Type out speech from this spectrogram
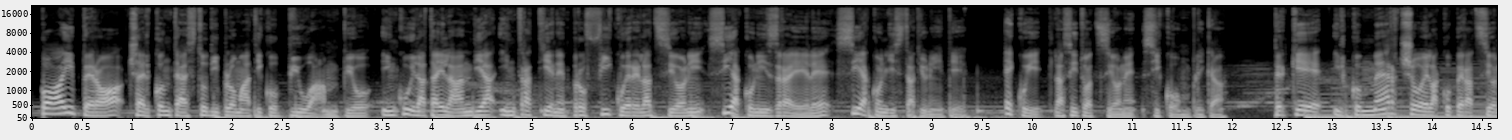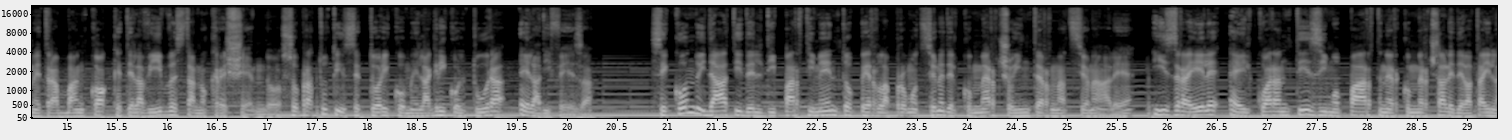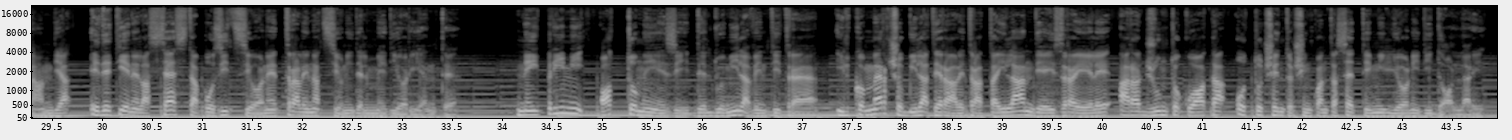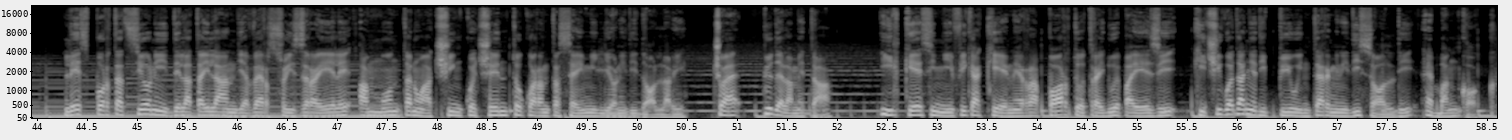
Poi però c'è il contesto diplomatico più ampio, in cui la Thailandia intrattiene proficue relazioni sia con Israele sia con gli Stati Uniti. E qui la situazione si complica perché il commercio e la cooperazione tra Bangkok e Tel Aviv stanno crescendo, soprattutto in settori come l'agricoltura e la difesa. Secondo i dati del Dipartimento per la promozione del commercio internazionale, Israele è il quarantesimo partner commerciale della Thailandia e detiene la sesta posizione tra le nazioni del Medio Oriente. Nei primi otto mesi del 2023 il commercio bilaterale tra Thailandia e Israele ha raggiunto quota 857 milioni di dollari. Le esportazioni della Thailandia verso Israele ammontano a 546 milioni di dollari, cioè più della metà, il che significa che nel rapporto tra i due paesi chi ci guadagna di più in termini di soldi è Bangkok.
